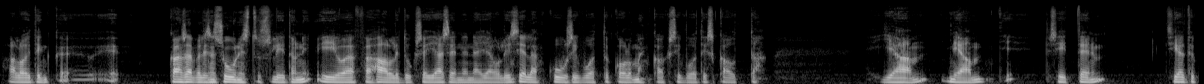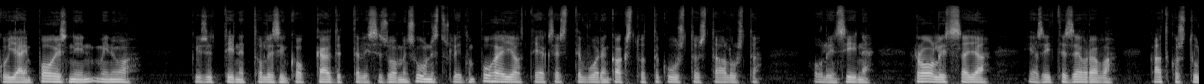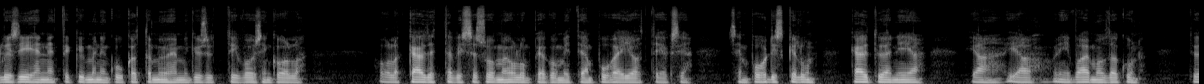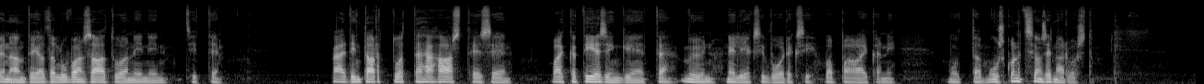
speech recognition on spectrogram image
aloitin kansainvälisen suunnistusliiton IOF-hallituksen jäsenenä ja olin siellä kuusi vuotta, kolme kaksivuotiskautta. Ja, ja sitten sieltä kun jäin pois, niin minua kysyttiin, että olisinko käytettävissä Suomen suunnistusliiton puheenjohtajaksi ja sitten vuoden 2016 alusta olin siinä roolissa ja, ja sitten seuraava katkos tuli siihen, että kymmenen kuukautta myöhemmin kysyttiin, voisinko olla, olla käytettävissä Suomen olympiakomitean puheenjohtajaksi ja sen pohdiskelun käytyäni ja, ja, ja niin vaimolta kuin työnantajalta luvan saatua, niin, niin sitten päätin tarttua tähän haasteeseen, vaikka tiesinkin, että myyn neljäksi vuodeksi vapaa-aikani, mutta uskon, että se on sen arvosta.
